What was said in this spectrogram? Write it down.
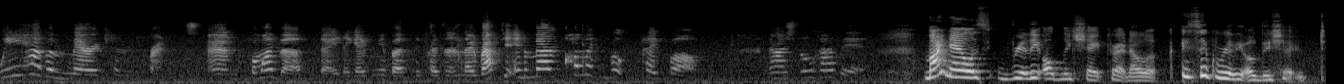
We have American friends, and for my birthday, they gave me a birthday present, and they wrapped it in American comic book paper, and I still have it. My nail is really oddly shaped right now. Look, it's like really oddly shaped.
